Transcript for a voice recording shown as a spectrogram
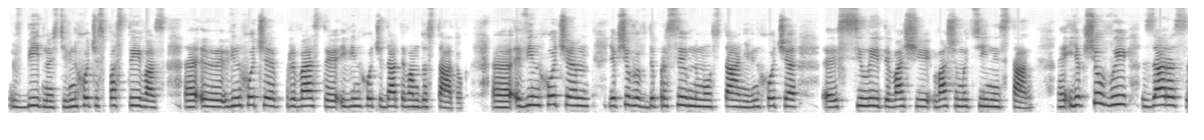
в бідності. Він хоче спасти вас, е, е, він хоче привести і він хоче дати вам достаток. Е, Він хоче, якщо ви в депресивному стані, він хоче зцілити ваші, ваш емоційний стан. Якщо ви зараз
